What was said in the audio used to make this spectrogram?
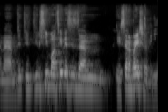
And um, did, did, did you see Martinez's um his celebration?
